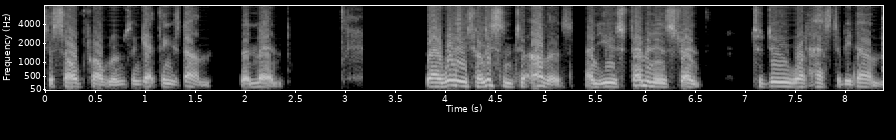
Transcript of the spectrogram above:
to solve problems and get things done than men. They're willing to listen to others and use feminine strength to do what has to be done.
